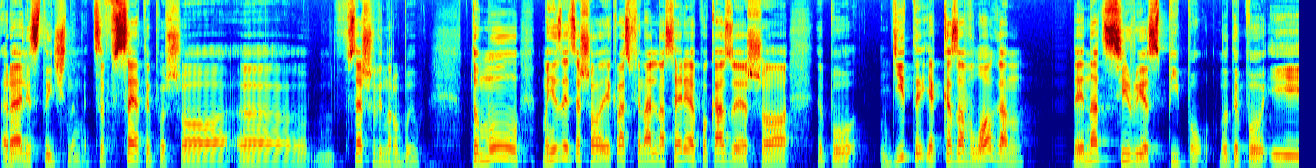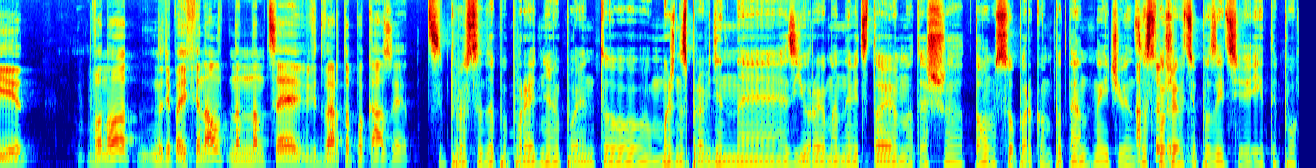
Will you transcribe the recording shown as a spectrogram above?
реалістичними. Це все, типу, що е, все, що він робив. Тому мені здається, що якраз фінальна серія показує, що, типу, діти, як казав Логан, they're not serious people. Ну, типу, і воно, ну, типу, і фінал нам нам це відверто показує. Це просто до попереднього поінту. Ми ж насправді не з Юрою ми не відстоюємо те, що Том суперкомпетентний, чи він Абсолютно. заслужив цю позицію. І, типу,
